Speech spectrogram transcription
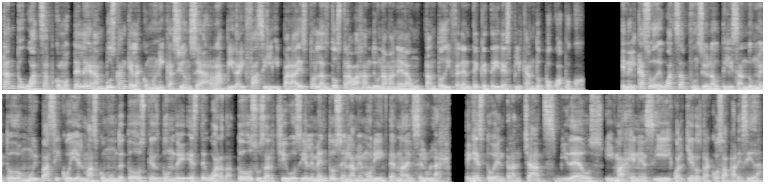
Tanto WhatsApp como Telegram buscan que la comunicación sea rápida y fácil y para esto las dos trabajan de una manera un tanto diferente que te iré explicando poco a poco. En el caso de WhatsApp funciona utilizando un método muy básico y el más común de todos que es donde este guarda todos sus archivos y elementos en la memoria interna del celular. En esto entran chats, videos, imágenes y cualquier otra cosa parecida.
